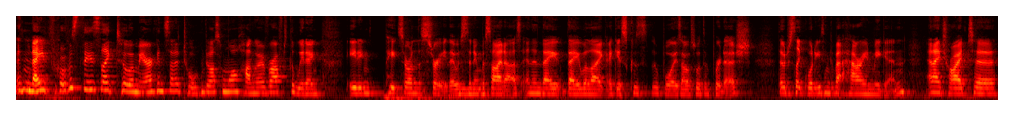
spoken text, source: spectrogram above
In Naples, these like two Americans started talking to us when we were hungover after the wedding, eating pizza on the street. They were sitting mm. beside us, and then they they were like, I guess because the boys I was with are British, they were just like, "What do you think about Harry and Meghan?" And I tried to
